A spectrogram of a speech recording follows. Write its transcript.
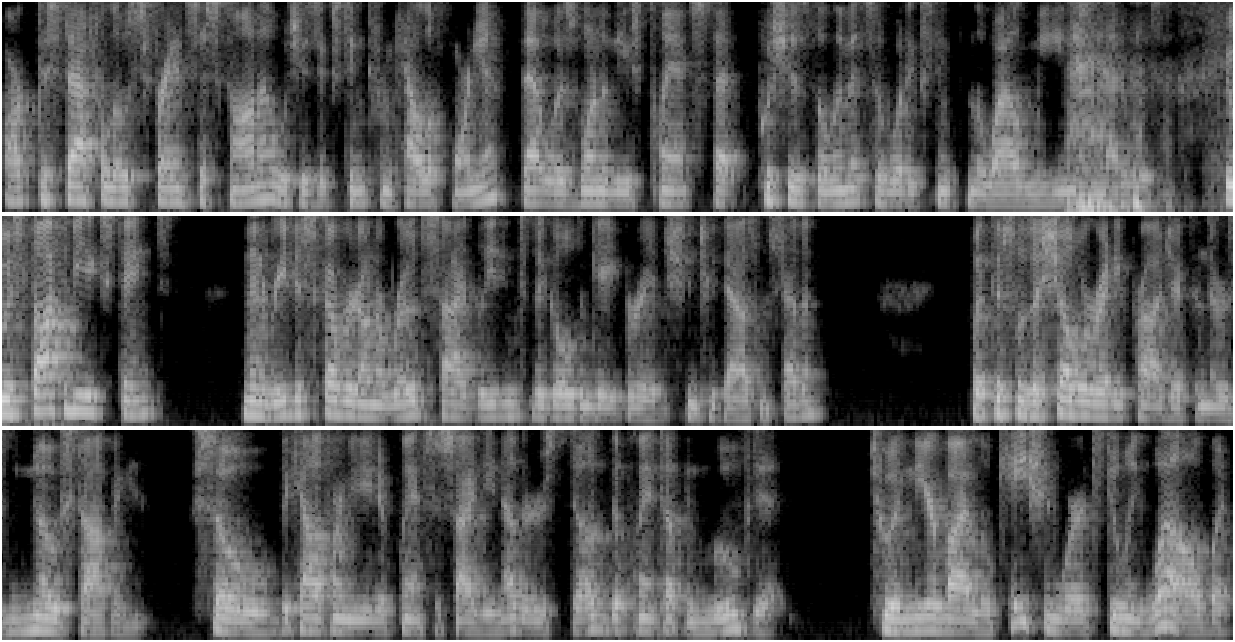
Arctostaphylos franciscana, which is extinct from California. That was one of these plants that pushes the limits of what extinct in the wild means, and that it was it was thought to be extinct, and then rediscovered on a roadside leading to the Golden Gate Bridge in 2007. But this was a shovel-ready project, and there was no stopping it. So the California Native Plant Society and others dug the plant up and moved it to a nearby location where it's doing well, but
